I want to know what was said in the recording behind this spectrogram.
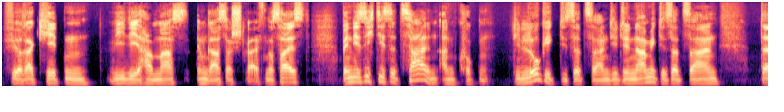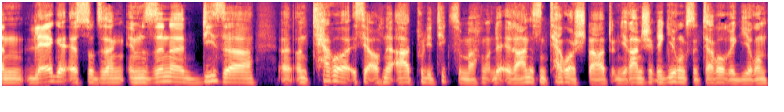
für Raketen wie die Hamas im Gazastreifen. Das heißt, wenn die sich diese Zahlen angucken, die Logik dieser Zahlen, die Dynamik dieser Zahlen, dann läge es sozusagen im Sinne dieser, äh, und Terror ist ja auch eine Art Politik zu machen und der Iran ist ein Terrorstaat und die iranische Regierung ist eine Terrorregierung.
